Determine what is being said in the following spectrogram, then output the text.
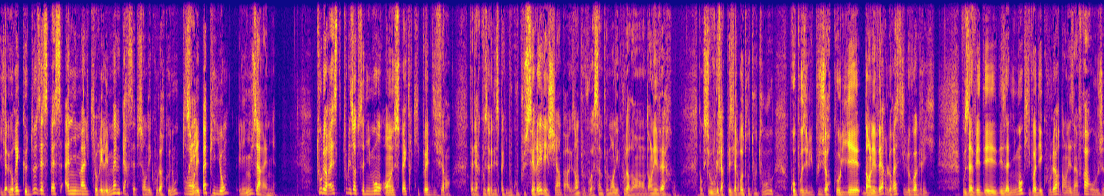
il y aurait que deux espèces animales qui auraient les mêmes perceptions des couleurs que nous, qui Ouais. sont les papillons et les musaraignes. Tout le reste, tous les autres animaux ont un spectre qui peut être différent. C'est-à-dire que vous avez des spectres beaucoup plus serrés. Les chiens, par exemple, voient simplement les couleurs dans, les verres. Donc, si vous voulez faire plaisir à votre toutou, proposez-lui plusieurs colliers dans les verres, le reste, il le voit gris. Vous avez des animaux qui voient des couleurs dans les infrarouges.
